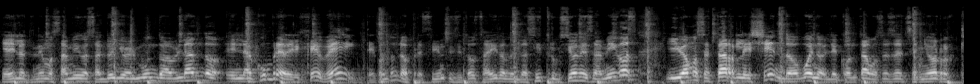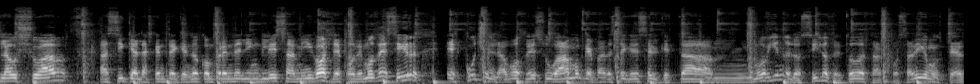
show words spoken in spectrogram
Y ahí lo tenemos, amigos, al dueño del mundo hablando en la cumbre del G20, con todos los presidentes y todos ahí dando las instrucciones, amigos. Y vamos a estar leyendo. Bueno, le contamos, es el señor Klaus Schwab. Así que a la gente que no comprende el inglés, amigos, le podemos decir: escuchen la voz de su amo, que parece que es el que está mm, moviendo los hilos de toda esta cosa. Dígame usted.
